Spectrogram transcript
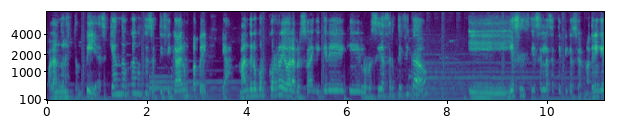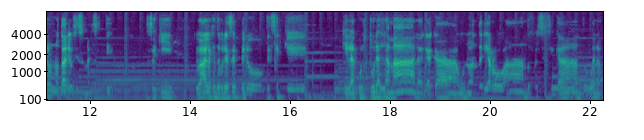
pagando una estampilla. Es, ¿Qué anda buscando usted? Certificar un papel. Ya, mándelo por correo a la persona que quiere que lo reciba certificado y, esa es la certificación. No tiene que ir a un notario si eso no existía. Entonces aquí igual la gente podría hacer, pero decir que, que la cultura es la mala, que acá uno andaría robando, falsificando. Bueno,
